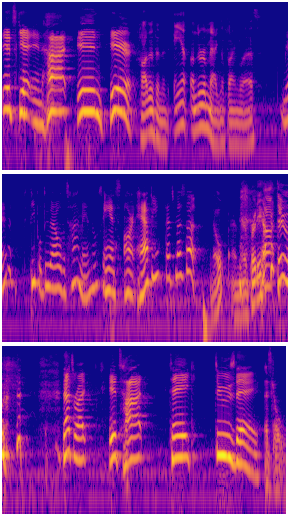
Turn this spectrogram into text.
it's getting hot in here. Hotter than an ant under a magnifying glass. Man, people do that all the time, man. Those ants aren't happy. That's messed up. Nope, and they're pretty hot too. That's right. It's hot take Tuesday. Let's go. All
